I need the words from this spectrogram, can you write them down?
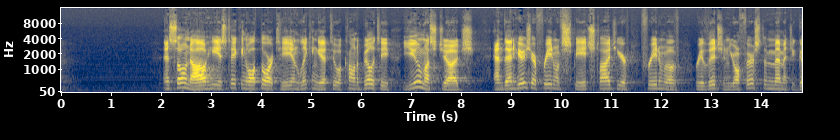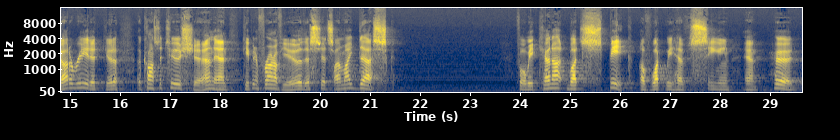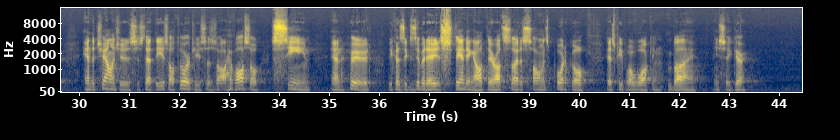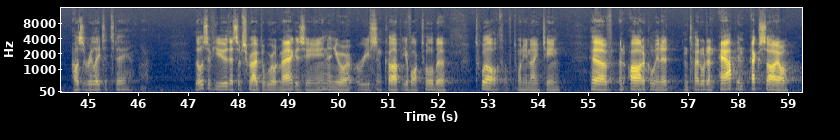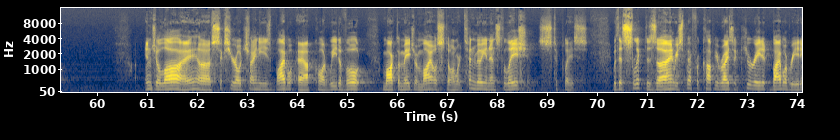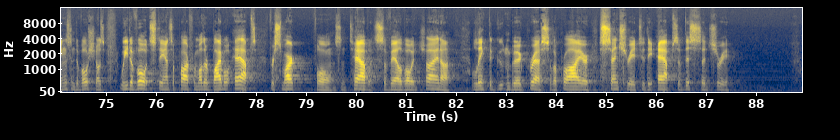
And so now he is taking authority and linking it to accountability. You must judge. And then here's your freedom of speech tied to your freedom of religion, your First Amendment. You got to read it, get a, a constitution, and keep it in front of you. This sits on my desk. For we cannot but speak of what we have seen and heard. And the challenge is, is that these authorities have also seen and heard because Exhibit A is standing out there outside of Solomon's portico as people are walking by. And you say, Gary, how does it relate to today? Those of you that subscribe to World Magazine and your recent copy of October 12th of 2019 have an article in it entitled An App in Exile. In July, a six year old Chinese Bible app called We Devote marked a major milestone where 10 million installations took place. With its slick design, respect for copyrights, and curated Bible readings and devotionals, We Devote stands apart from other Bible apps for smartphones and tablets available in China. Link the Gutenberg press of a prior century to the apps of this century.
